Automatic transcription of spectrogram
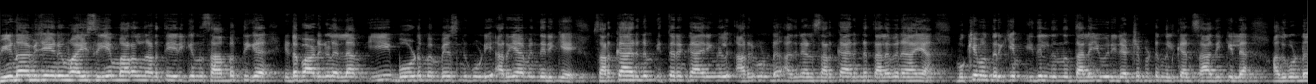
വീണാ വിജയനുമായി സി എം ആർ എൽ നടത്തിയിരിക്കുന്ന സാമ്പത്തിക ഇടപാടുകളെല്ലാം ഈ ബോർഡ് മെമ്പേഴ്സിന് കൂടി അറിയാമെന്നിരിക്കെ സർക്കാരിനും ഇത്തരം കാര്യങ്ങൾ അറിവുണ്ട്. അതിനാൽ സർക്കാരിന്റെ തലവനായ മുഖ്യമന്ത്രിക്കും ഇതിൽ നിന്ന് തലയൂരി രക്ഷപ്പെട്ടു നിൽക്കാൻ സാധിക്കില്ല. അതുകൊണ്ട്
